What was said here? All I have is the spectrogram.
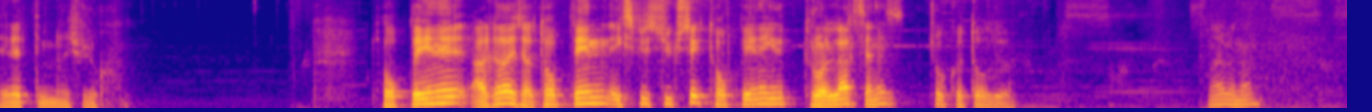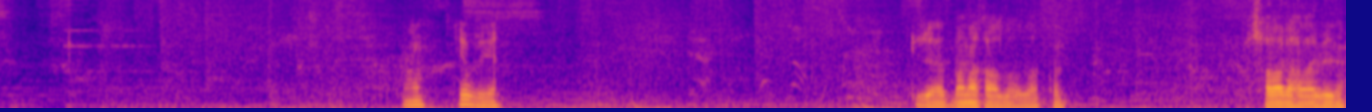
Delirttin beni çocuk. Top lane'i arkadaşlar top lane'in XP'si yüksek. Top lane'e gidip trollerseniz çok kötü oluyor. Ne yapıyorsun lan? Tamam gel buraya. Güzel bana kaldı Allah'tan. Salar halar bir de.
